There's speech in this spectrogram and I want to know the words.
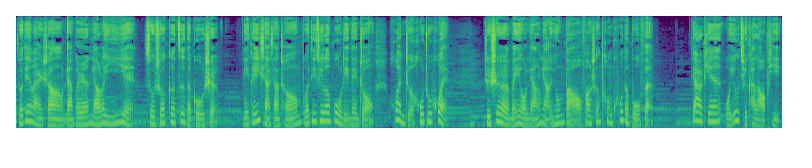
昨天晚上两个人聊了一夜，诉说各自的故事。你可以想象成搏击俱乐部里那种患者互助会，只是没有两两拥抱、放声痛哭的部分。第二天我又去看老屁，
